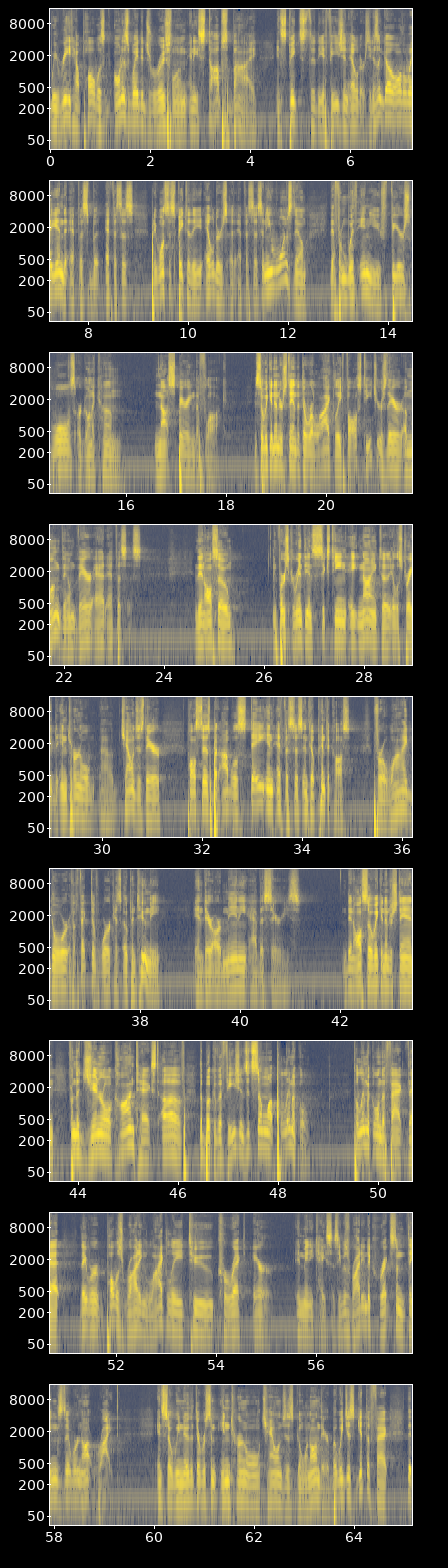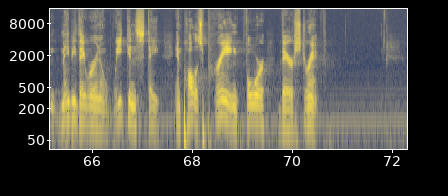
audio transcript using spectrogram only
we read how Paul was on his way to Jerusalem and he stops by and speaks to the Ephesian elders. He doesn't go all the way into Ephesus, but Ephesus, but he wants to speak to the elders at Ephesus and he warns them that from within you fierce wolves are going to come, not sparing the flock. And so we can understand that there were likely false teachers there among them there at Ephesus. And then also in 1 Corinthians 16, 8, 9, to illustrate the internal uh, challenges there, Paul says, But I will stay in Ephesus until Pentecost, for a wide door of effective work has opened to me, and there are many adversaries. Then also we can understand from the general context of the book of Ephesians, it's somewhat polemical. Polemical in the fact that they were Paul was writing likely to correct error in many cases. He was writing to correct some things that were not right. And so we know that there were some internal challenges going on there. But we just get the fact that maybe they were in a weakened state, and Paul is praying for their strength.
